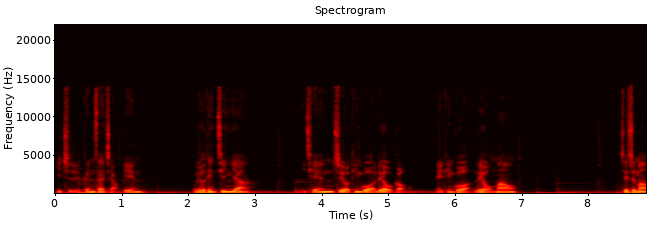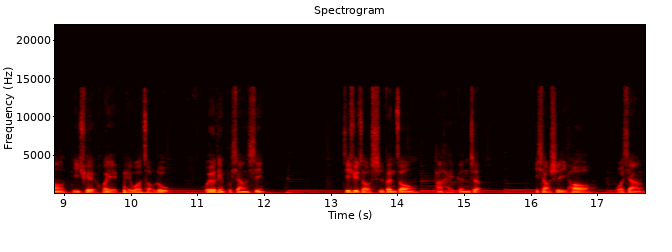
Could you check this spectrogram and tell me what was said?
一直跟在脚边。我有点惊讶，以前只有听过遛狗，没听过遛猫。这只猫的确会陪我走路，我有点不相信。继续走十分钟，它还跟着。一小时以后，我想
